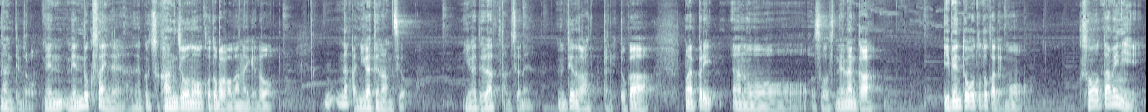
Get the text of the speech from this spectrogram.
なんて言うんだろう。めんめんどくさいんじゃないな。んか感情の言葉が分かんないけどなんか苦手なんですよ。苦手だったんですよね、っていうのがあったりとか、まあ、やっぱりあのそうですね。なんかイベントごととかでもそのために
